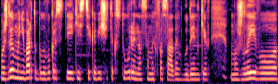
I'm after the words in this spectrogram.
Можливо, мені варто було використати якісь цікавіші текстури на самих фасадах будинків. Можливо,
